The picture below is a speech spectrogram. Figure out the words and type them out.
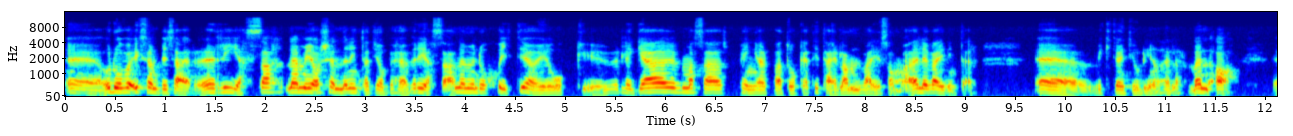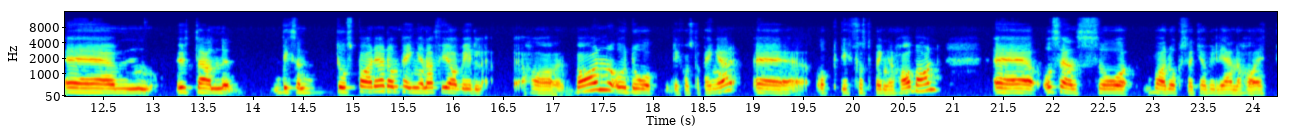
Eh, och då var exempelvis så här, resa. Nej men jag känner inte att jag behöver resa. Nej men då skiter jag i att uh, lägga massa pengar på att åka till Thailand varje sommar eller varje vinter. Eh, vilket jag inte gjorde innan heller. Men ja. Eh, utan liksom, då sparar jag de pengarna för jag vill ha barn och då det kostar pengar. Eh, och det kostar pengar att ha barn. Eh, och sen så var det också att jag ville gärna ha ett,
